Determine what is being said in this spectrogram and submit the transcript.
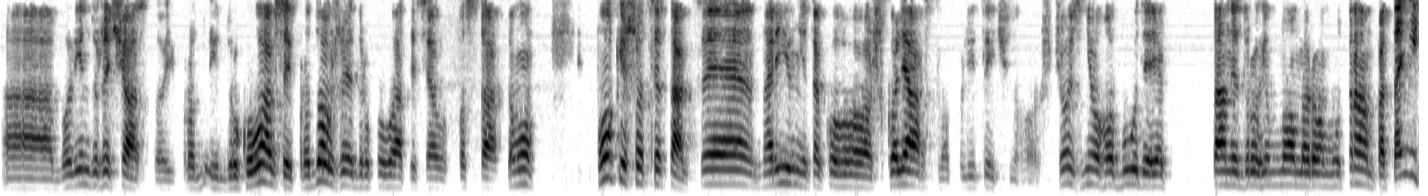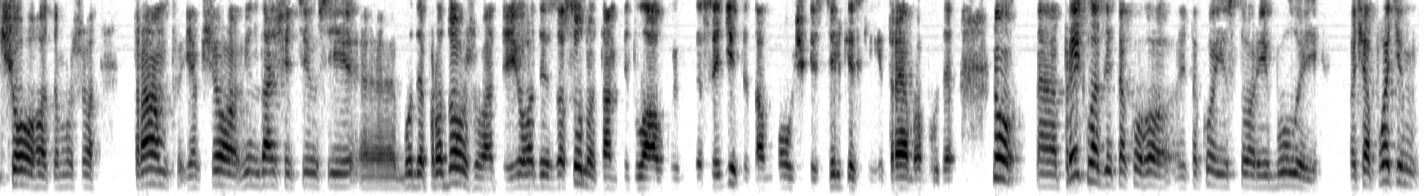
А, бо він дуже часто і, про, і друкувався, і продовжує друкуватися в постах. Тому поки що це так. Це на рівні такого школярства політичного. Що з нього буде, як стане другим номером у Трампа? Та нічого, тому що Трамп, якщо він далі ці всі е, буде продовжувати, його десь засунуть там під лавку і буде сидіти там мовчки стільки, скільки треба буде. Ну е, приклади такого такої історії були, хоча потім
